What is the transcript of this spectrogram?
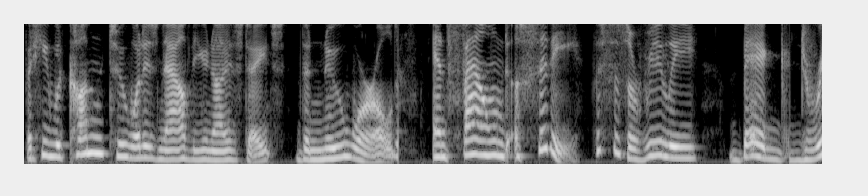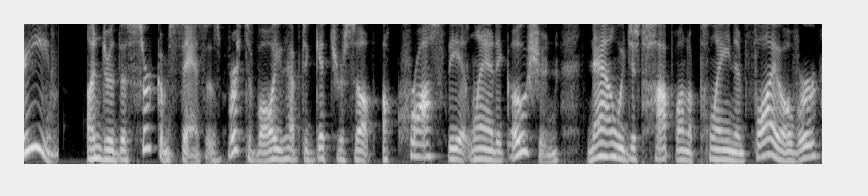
But he would come to what is now the United States, the New World, and found a city. This is a really big dream under the circumstances. First of all, you have to get yourself across the Atlantic Ocean. Now we just hop on a plane and fly over.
